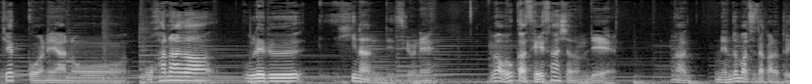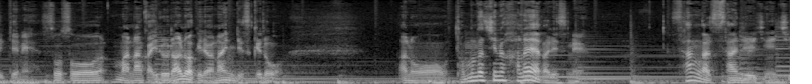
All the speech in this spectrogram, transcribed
結構ねあのお花が売れる日なんですよね。まあ、僕は生産者なんで、まあ、年度末だからといってねそうそうまあなんかいろいろあるわけではないんですけどあの友達の花屋がですね3月31日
